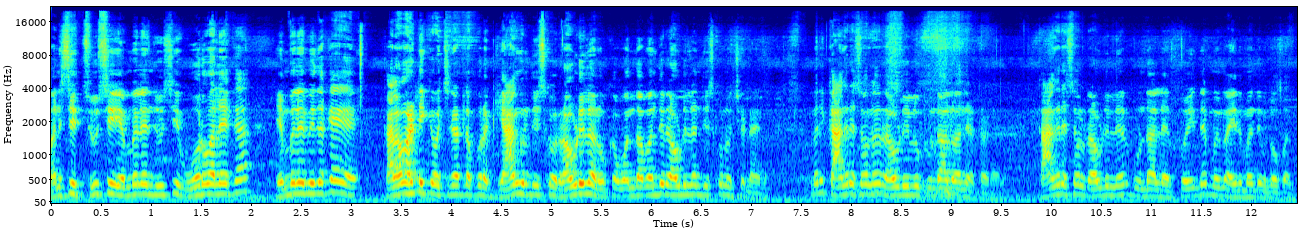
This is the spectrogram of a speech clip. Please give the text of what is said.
మనిషి చూసి ఎమ్మెల్యేని చూసి ఓర్వలేక ఎమ్మెల్యే మీదకే కలవాటికి వచ్చినట్లు పూర గ్యాంగ్ను తీసుకొని రౌడీలను ఒక వంద మంది రౌడీలను తీసుకొని వచ్చాడు ఆయన. మరి కాంగ్రెస్ వాళ్ళు రౌడీలు గుండాలు అని అంటాడు ఆయన. కాంగ్రెస్ వాళ్ళు రౌడీలు లేరు గుండాలు లేరు. పోయిందే మేము ఐదు మంది లోపలి.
